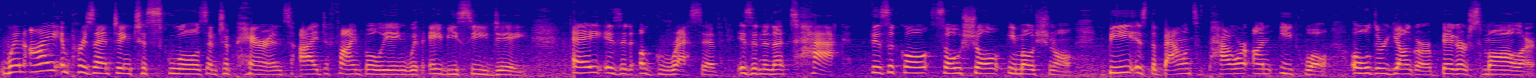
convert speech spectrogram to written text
When I am presenting to schools and to parents, I define bullying with ABCD. A, is it aggressive? Is it an attack? Physical, social, emotional. B is the balance of power unequal, older, younger, bigger, smaller.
